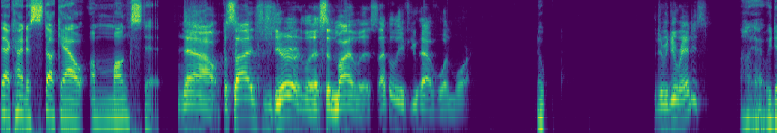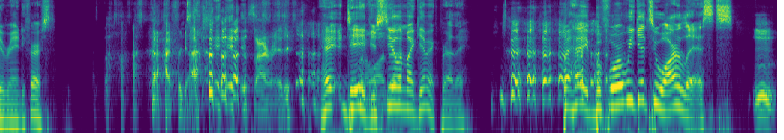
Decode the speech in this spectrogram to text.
that kind of stuck out amongst it. now, besides your list and my list, I believe you have one more. Nope. Did we do Randy's? Oh, yeah, we did Randy first. I forgot. Sorry, Randy. Hey, Dave, you're stealing my gimmick, brother. But hey, before we get to our lists, Mm,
